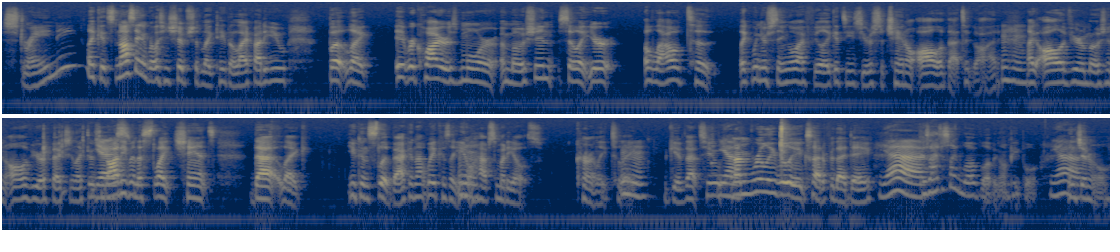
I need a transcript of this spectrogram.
straining. Like it's not saying a relationship should like take the life out of you, but like it requires more emotion. So like you're allowed to like when you're single, I feel like it's easier just to channel all of that to God. Mm-hmm. Like all of your emotion, all of your affection. Like there's not even a slight chance that like you can slip back in that way because like you Mhm. don't have somebody else currently to like Mhm. give that to. Yeah. And I'm really really excited for that day Yeah. because I just like love loving on people Yeah. in general.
